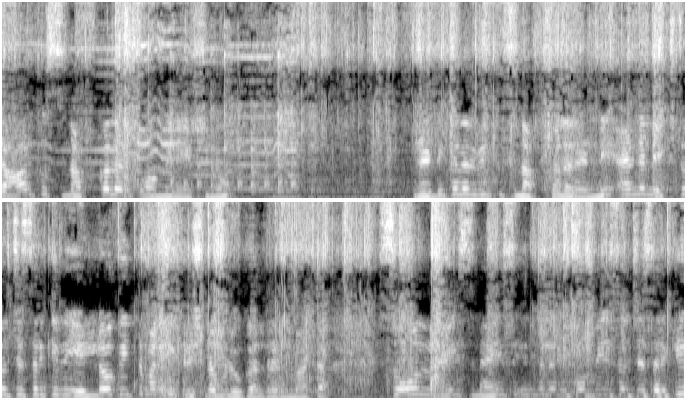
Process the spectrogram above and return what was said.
dark snuff colour combination red colour with snuff colour అండి. అండ్ నెక్స్ట్ వచ్చేసరికి ఇది ఎల్లో విత్ మనకి కృష్ణ బ్లూ కలర్ అన్నమాట. సో నైస్ నైస్ ఇందులో ఇంకో పీస్ వచ్చేసరికి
